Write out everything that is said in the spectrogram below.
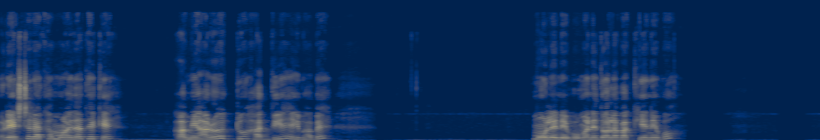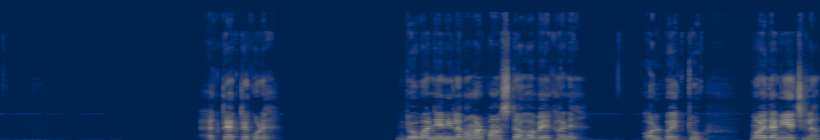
রেস্টে রাখা ময়দা থেকে আমি আরও একটু হাত দিয়ে এইভাবে মলে নেব মানে দলা পাকিয়ে নেব। একটা একটা করে। ডো বানিয়ে নিলাম। আমার পাঁচটা হবে এখানে। অল্প একটু ময়দা নিয়েছিলাম।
